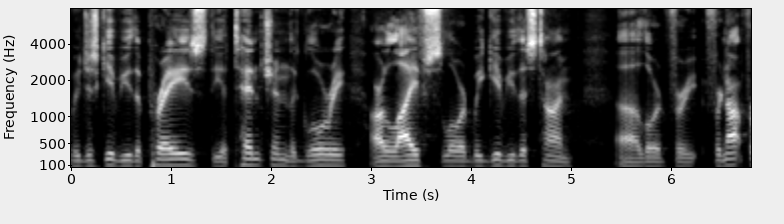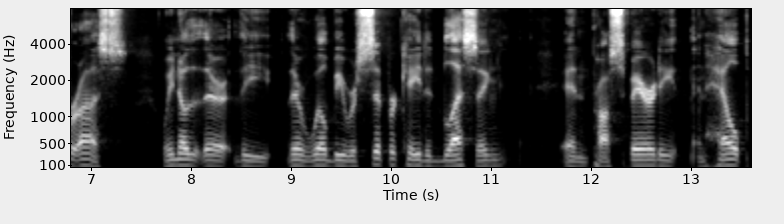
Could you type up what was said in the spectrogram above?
We just give you the praise, the attention, the glory, our lives, Lord. We give you this time, uh, Lord, for for not for us. We know that there the there will be reciprocated blessing and prosperity and help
